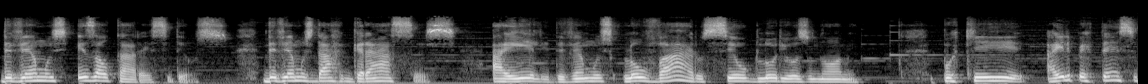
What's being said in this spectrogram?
devemos exaltar a esse Deus, devemos dar graças a Ele, devemos louvar o seu glorioso nome, porque a Ele pertence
